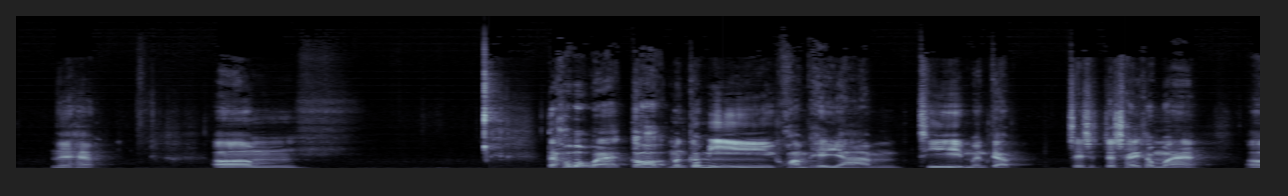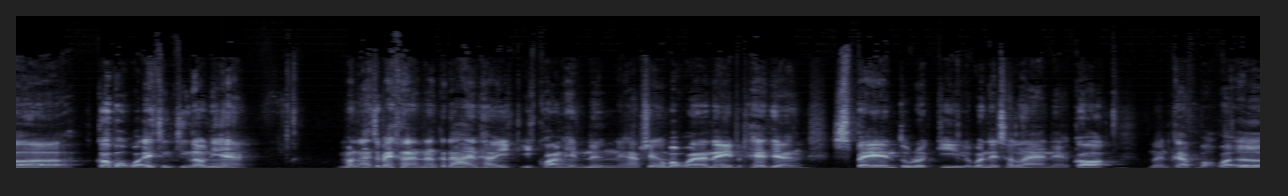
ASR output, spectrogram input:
ๆนะฮะแต่เขาบอกว่าก็มันก็มีความพยายามที่เหมือนกับจะจะใช้คำว่าเออก็บอกว่าเอ้จริง ๆ แล้วเนี่ย มันอาจจะไม่ขนาดนั้นก็ได้นะอีกอีกความเห็นหนึ่งนะครับ เช่นเขาบอกว่าในประเทศอย่างสเปนตุรกี หรือว่าเนเธอร์แลนด์เนี่ยก็เหมือนกับบอกว่าเออ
